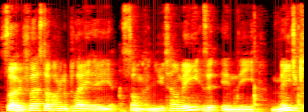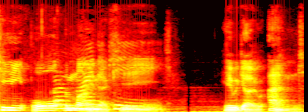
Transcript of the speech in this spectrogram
So, first up, I'm going to play a song, and you tell me is it in the major key or, Or the minor, minor key? key. Here we go, and.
